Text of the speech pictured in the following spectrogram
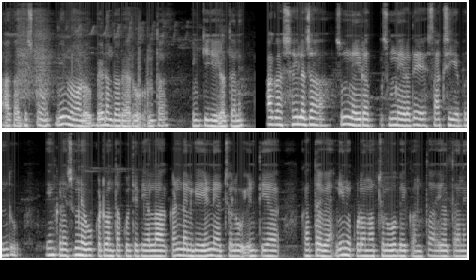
ಆಗ ವಿಷ್ಣು, ನೀನು ನೋಡು, ಬೇಡಂದವ್ರು ಯಾರು? ಅಂತ ಬೆಂಕಿಗೆ ಹೇಳ್ತಾನೆ. ಆಗ ಶೈಲಜಾ ಸುಮ್ಮನೆ ಇರ ಸುಮ್ಮನೆ ಇರದೆ ಸಾಕ್ಷಿಗೆ ಬಂದು, ಏನು ಕಣೆ ಸುಮ್ಮನೆ ಹೂ ಕಟ್ಟುವಂಥ ಕೂತಿದೆಯಲ್ಲ ಗಂಡನಿಗೆ ಎಣ್ಣೆ ಹಚ್ಚಲು, ಹೆಂಡ್ತಿಯ ಕರ್ತವ್ಯ. ನೀನು ಕೂಡ ಹಚ್ಚಲು ಹೋಗ್ಬೇಕು ಅಂತ ಹೇಳ್ತಾನೆ.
